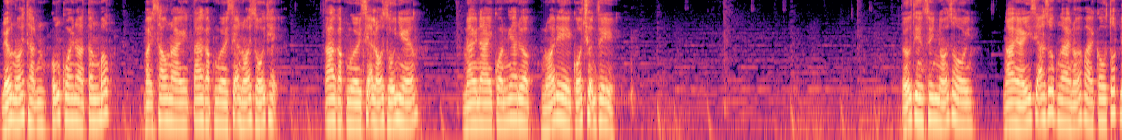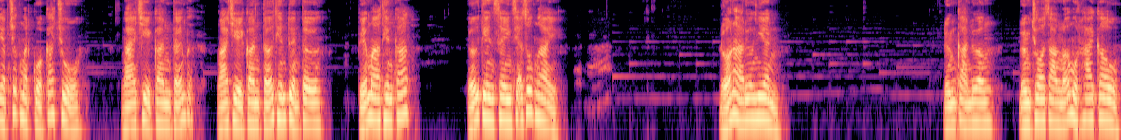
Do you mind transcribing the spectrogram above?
Nếu nói thật cũng quay là tăng bốc, vậy sau này ta gặp người sẽ nói dối thế. Ta gặp người sẽ nói dối nhé. Này này còn nghe được, nói đi có chuyện gì? Tớ tiên sinh nói rồi, ngài ấy sẽ giúp ngài nói vài câu tốt đẹp trước mặt của các chủ. Ngài chỉ cần tới ngài chỉ cần tới thiên tuyển tự, phía ma thiên các. Tớ tiên sinh sẽ giúp ngài. Đó là đương nhiên. Đừng cản đường, đừng cho rằng nói một hai câu.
